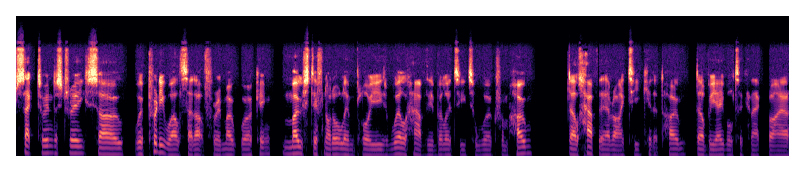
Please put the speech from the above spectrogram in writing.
sector industry, so we're pretty well set up for remote working. Most, if not all, employees will have the ability to work from home. They'll have their IT kit at home. They'll be able to connect via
